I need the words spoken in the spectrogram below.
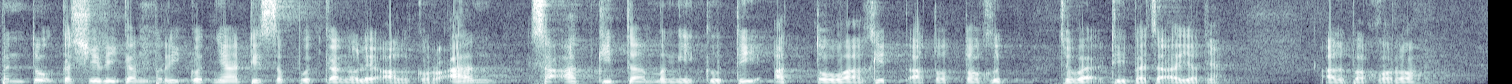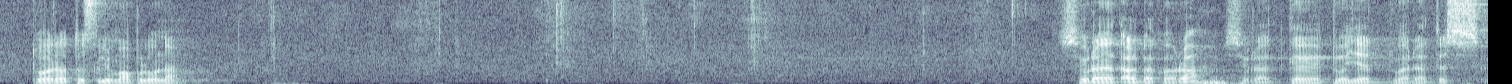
bentuk kesyirikan berikutnya disebutkan oleh Al-Quran saat kita mengikuti at-tawagid atau tohud. Coba dibaca ayatnya. Al-Baqarah 256 Surat Al-Baqarah surat ke 256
